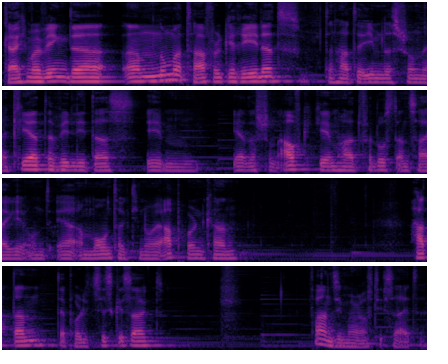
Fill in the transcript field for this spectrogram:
Gleich mal wegen der ähm, Nummertafel geredet dann hat er ihm das schon erklärt, der Willi, dass eben er das schon aufgegeben hat, Verlustanzeige, und er am Montag die neue abholen kann. Hat dann der Polizist gesagt, fahren Sie mal auf die Seite.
